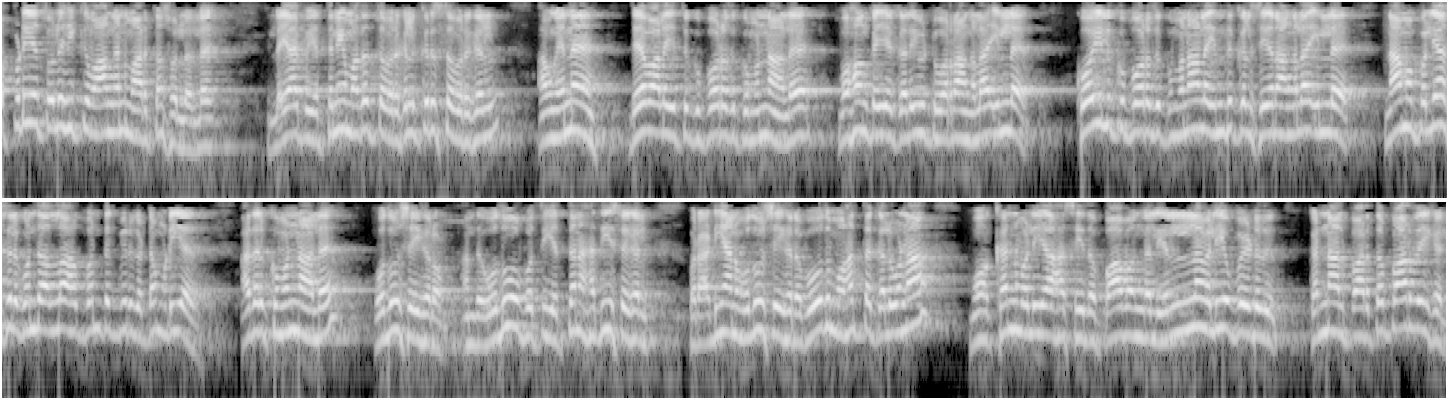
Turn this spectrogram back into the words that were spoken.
அப்படியே தொழுகைக்கு வாங்கன்னு மார்க்கம் சொல்லலை. இல்லையா? இப்போ எத்தனையோ மதத்தவர்கள் கிறிஸ்தவர்கள் அவங்க என்ன தேவாலயத்துக்கு போகிறதுக்கு முன்னால் முகம் கையை கழுவிட்டு வர்றாங்களா? இல்லை. கோயிலுக்கு போகிறதுக்கு முன்னால் இந்துக்கள் செய்கிறாங்களா இல்லை. நாம் பள்ளியாசலுக்கு வந்து அல்லாஹ் அக்பர் தக்பீர் கட்ட முடியாது. அதற்கு முன்னால் உதவு செய்கிறோம். அந்த உதவை பற்றி எத்தனை ஹதீசுகள் ஒரு அடியான உதவு செய்கிற போது முகத்தை கழுவுனா கண் வழியாக செய்த பாவங்கள் எல்லாம் வெளியே போயிடுது. கண்ணால் பார்த்த பார்வைகள்.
